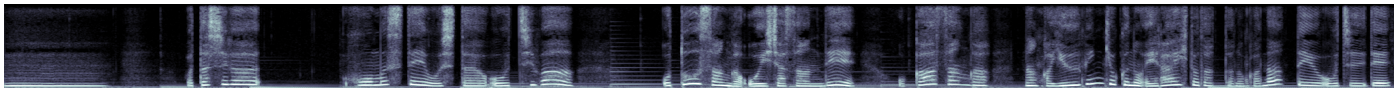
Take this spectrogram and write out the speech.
ーん、私がホームステイをしたお家は、お父さんがお医者さんで、お母さんがなんか郵便局の偉い人だったのかなっていうお家で、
